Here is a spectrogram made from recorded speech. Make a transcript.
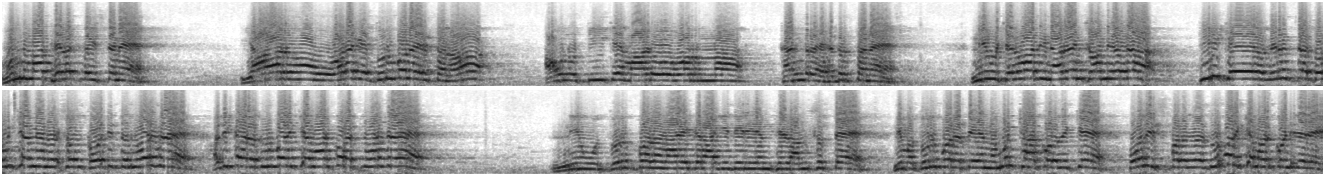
ಒಂದು ಮಾತು ಹೇಳಕ್ ಬಯಸ್ತೇನೆ. ಯಾರು ಒಳಗೆ ದುರ್ಬಲ ಇರ್ತಾನೋ, ಅವನು ಟೀಕೆ ಮಾಡುವವರನ್ನ ಕಂಡ್ರೆ ಹೆದರ್ತಾನೆ. ನೀವು ಚಲವಾದಿ ನಾರಾಯಣ ಸ್ವಾಮಿ ಅವರ ಟೀಕೆಯ ವಿರುದ್ಧ ದೌರ್ಜನ್ಯ ನಡೆಸೋದಕ್ಕೆ ಹೊರಟಿದ್ದು ನೋಡಿದ್ರೆ, ಅಧಿಕಾರ ದುರ್ಬಳಕೆ ಮಾಡ್ಕೊಳಕ್ ನೋಡಿದ್ರೆ ನೀವು ದುರ್ಬಲ ನಾಯಕರಾಗಿದ್ದೀರಿ ಅಂತ ಹೇಳಿ ಅನ್ಸುತ್ತೆ. ನಿಮ್ಮ ದುರ್ಬಲತೆಯನ್ನು ಮುಚ್ಚಾಕೊಳ್ಳೋದಕ್ಕೆ ಪೊಲೀಸ್ ಬಲಗಳ ದುರ್ಬಳಕೆ ಮಾಡಿಕೊಂಡಿದ್ದಾರೆ.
